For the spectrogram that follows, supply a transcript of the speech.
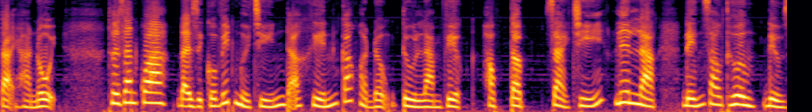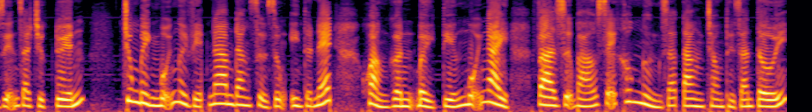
tại Hà Nội. Thời gian qua, đại dịch COVID-19 đã khiến các hoạt động từ làm việc, học tập, giải trí, liên lạc đến giao thương đều diễn ra trực tuyến – Trung bình mỗi người Việt Nam đang sử dụng Internet khoảng gần 7 tiếng mỗi ngày và dự báo sẽ không ngừng gia tăng trong thời gian tới.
